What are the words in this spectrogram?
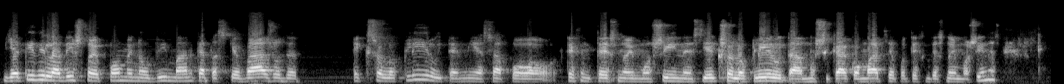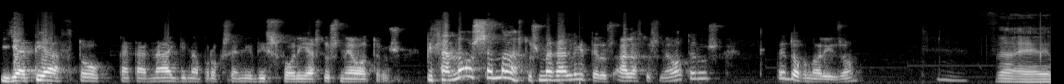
Γιατί δηλαδή στο επόμενο βήμα, αν κατασκευάζονται εξ ολοκλήρου οι ταινίες από τεχνητές νοημοσύνες ή εξ ολοκλήρου τα μουσικά κομμάτια από τεχνητές νοημοσύνες, γιατί αυτό κατά ανάγκη να προξενεί δυσφορία στους νεότερους. Πιθανώς σε εμάς, τους μεγαλύτερους, αλλά στους νεότερους δεν το γνωρίζω. Ε,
